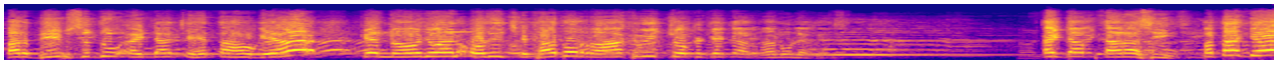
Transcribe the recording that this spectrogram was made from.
ਪਰ ਦੀਪ ਸਿੱਧੂ ਐਡਾ ਚਿਹਤਾ ਹੋ ਗਿਆ ਕਿ ਨੌਜਵਾਨ ਉਹਦੀ ਚਿਖਾ ਤੋਂ ਰਾਖ ਵੀ ਚੁੱਕ ਕੇ ਘਰਾਂ ਨੂੰ ਲੈ ਗਏ ਸੀ। ਐਡਾ ਪਿਆਰਾ ਸੀ। ਪਤਾ ਕਿਉਂ?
